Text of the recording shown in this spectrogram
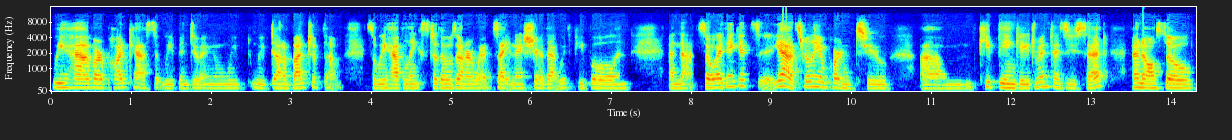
we have our podcasts that we've been doing and we've we've done a bunch of them. So we have links to those on our website and i share that with people and and that. So i think it's yeah it's really important to um, keep the engagement as you said and also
